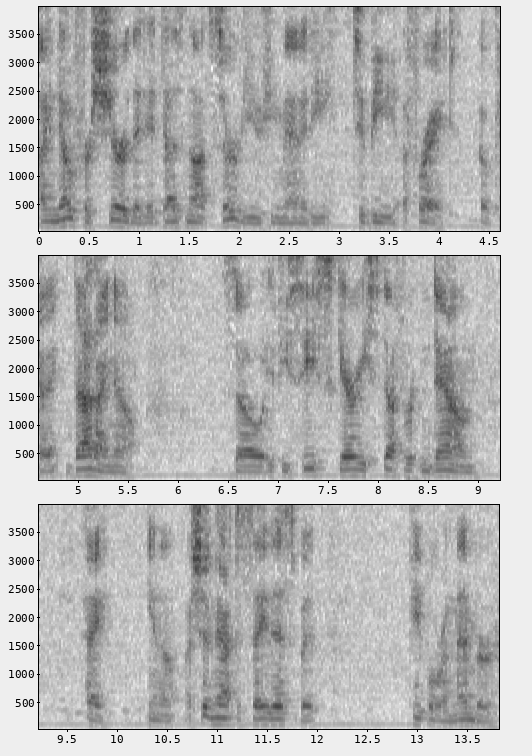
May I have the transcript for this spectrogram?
I know for sure that it does not serve you, humanity, to be afraid. Okay, that I know. So if you see scary stuff written down, hey, you know, I shouldn't have to say this, but people remember.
